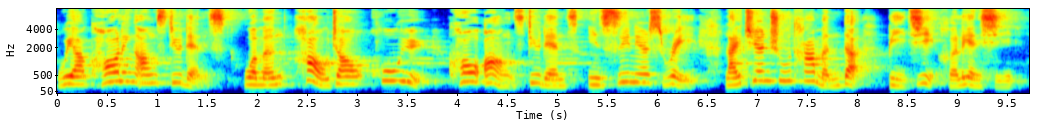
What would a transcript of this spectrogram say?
we are calling on students. 我们号召、呼吁 call on students in senior three 来捐出他们的笔记和练习。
